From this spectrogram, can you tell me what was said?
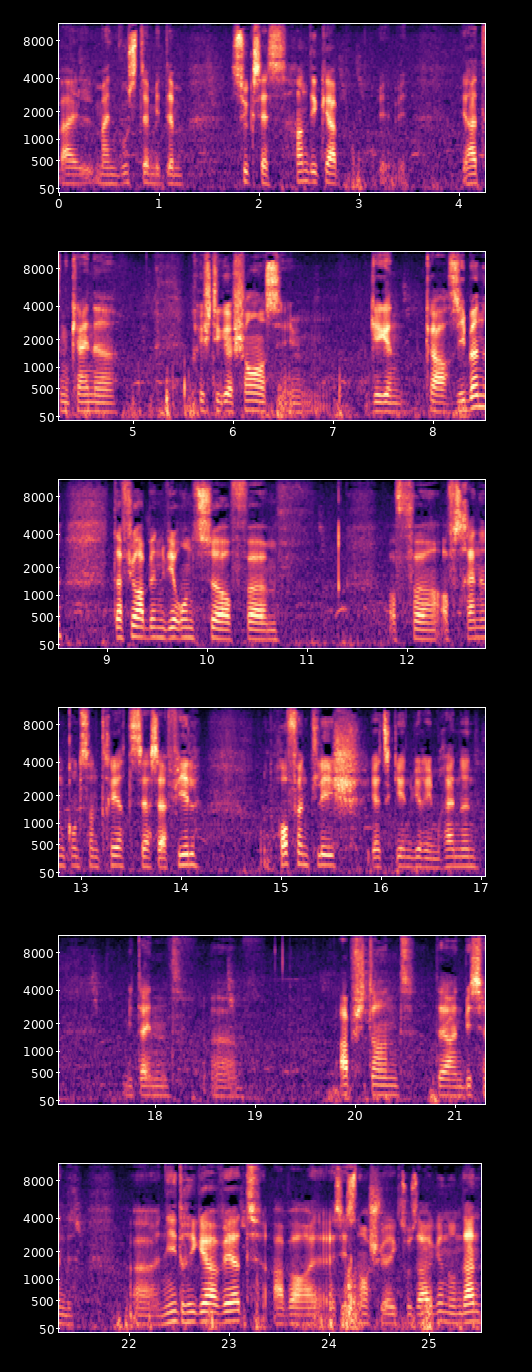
weil man wusste mit dem Success Handicap, wir hatten keine richtige Chance gegen K7. Dafür haben wir uns auf ähm, auf, äh, aufs Rennen konzentriert, sehr, sehr viel. Und hoffentlich, jetzt gehen wir im Rennen mit einem äh, Abstand, der ein bisschen äh, niedriger wird, aber es ist noch schwierig zu sagen. Und dann,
